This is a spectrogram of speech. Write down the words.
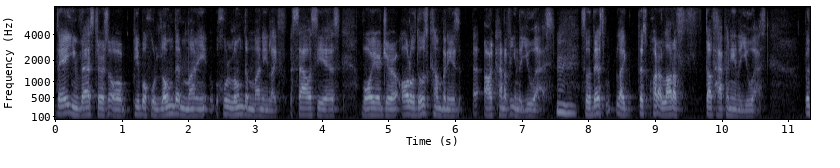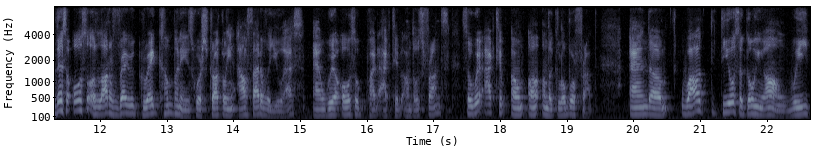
their investors or people who loan them money, who loan them money like Celsius, Voyager, all of those companies uh, are kind of in the U.S. Mm-hmm. So there's like there's quite a lot of stuff happening in the U.S. But there's also a lot of very great companies who are struggling outside of the U.S. and we're also quite active on those fronts. So we're active on, on, on the global front. And um, while deals are going on, we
